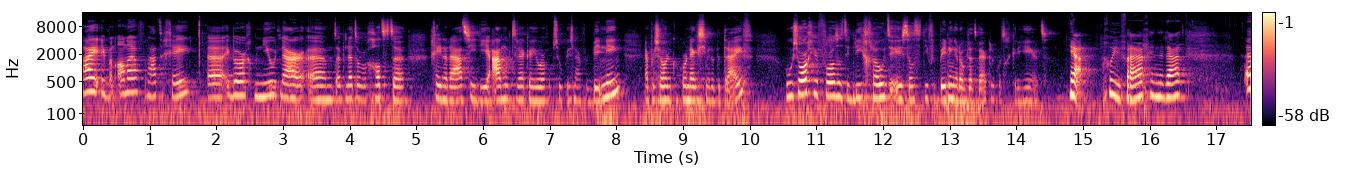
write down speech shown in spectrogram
Hi, ik ben Anne van HTG. Eh, ik ben heel erg benieuwd naar, ehm het hebben we het net over gehad, de generatie die je aan moet trekken heel erg op zoek is naar verbinding en persoonlijke connectie met het bedrijf. Hoe zorg je ervoor dat het in die grootte is dat die verbinding er ook daadwerkelijk wordt gecreëerd? Ja, goede vraag inderdaad. Eh,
